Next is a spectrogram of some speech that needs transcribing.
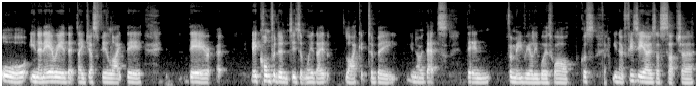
or in an area that they just feel like their their their confidence isn't where they like it to be. You know that's then for me really worthwhile because you know physios are such a,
